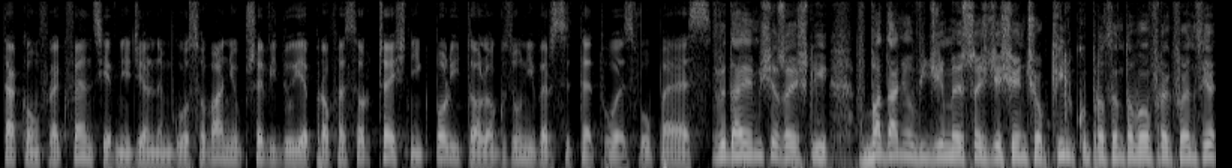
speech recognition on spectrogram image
Taką frekwencję w niedzielnym głosowaniu przewiduje profesor Cześnik, politolog z Uniwersytetu SWPS. Wydaje mi się, że jeśli w badaniu widzimy 60 kilkuprocentową frekwencję,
